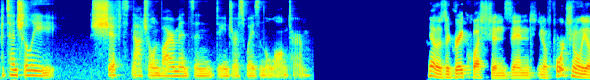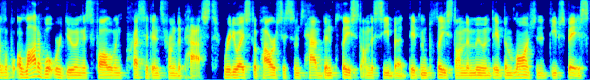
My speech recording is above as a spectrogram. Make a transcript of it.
potentially shift natural environments in dangerous ways in the long term? Yeah, those are great questions. And, you know, fortunately, a, a lot of what we're doing is following precedents from the past. Radioisotope power systems have been placed on the seabed, they've been placed on the moon, they've been launched into deep space.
